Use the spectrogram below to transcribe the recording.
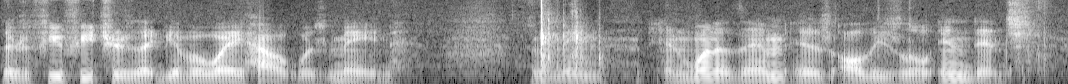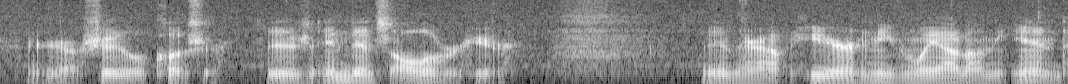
there's a few features that give away how it was made. And the main, and one of them is all these little indents. Here, I'll show you a little closer. See, there's indents all over here. Then they're out here and even way out on the end.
